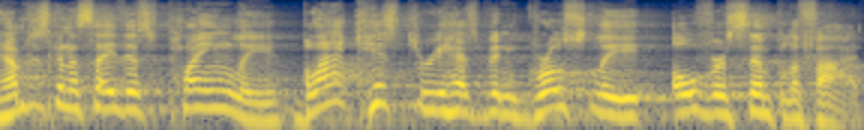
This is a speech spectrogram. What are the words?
And I'm just gonna say this plainly black history has been grossly oversimplified.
